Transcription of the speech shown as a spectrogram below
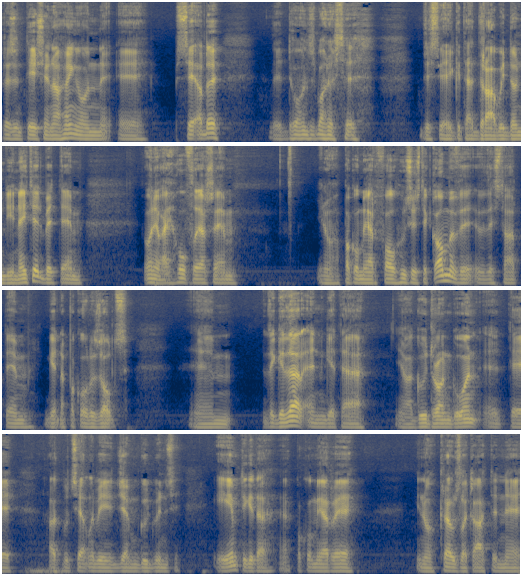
presentation, I think, on uh, Saturday, the Dons managed to just uh, get a draw with Dundee United. But um, anyway, hopefully there's um, you know a couple more full houses to come if they, if they start um, getting a couple results um, together and get a you know a good run going. It, uh, that would certainly be Jim Goodwin's aim to get a, a couple more uh, you know crowds like that and. Uh,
